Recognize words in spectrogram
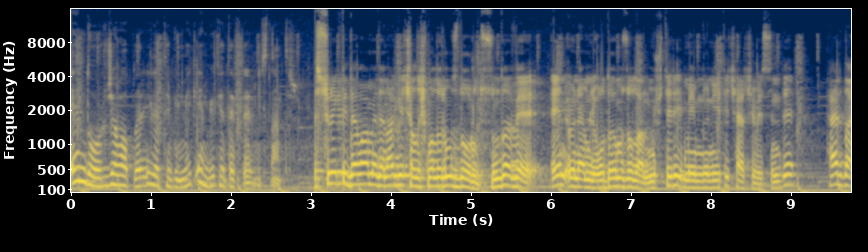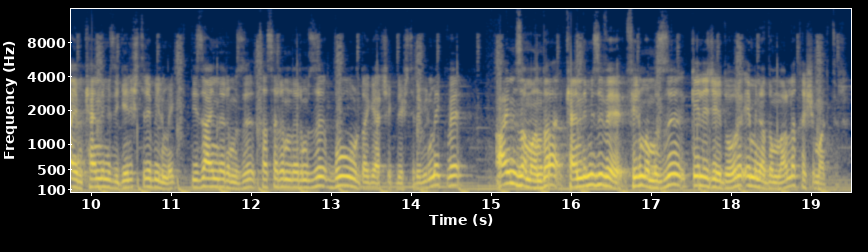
en doğru cevapları iletebilmek en büyük hedeflerimizdendir. Sürekli devam eden ARGE çalışmalarımız doğrultusunda ve en önemli odağımız olan müşteri memnuniyeti çerçevesinde her daim kendimizi geliştirebilmek, dizaynlarımızı, tasarımlarımızı bu uğurda gerçekleştirebilmek ve aynı zamanda kendimizi ve firmamızı geleceğe doğru emin adımlarla taşımaktır.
